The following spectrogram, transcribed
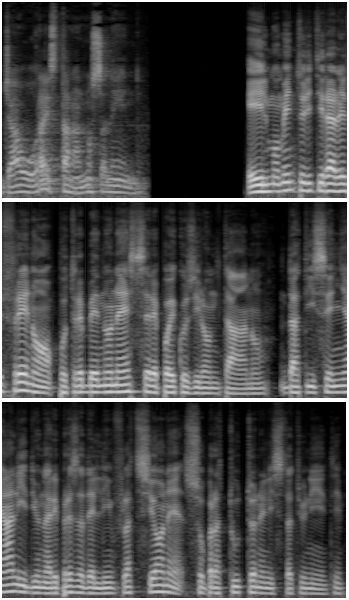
già ora e staranno salendo. E il momento di tirare il freno potrebbe non essere poi così lontano, dati i segnali di una ripresa dell'inflazione soprattutto negli Stati Uniti.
